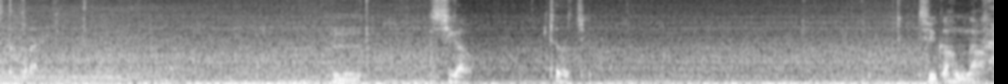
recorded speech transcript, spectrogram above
ちょっと辛いうん。違う。ちょっと違う。違うな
